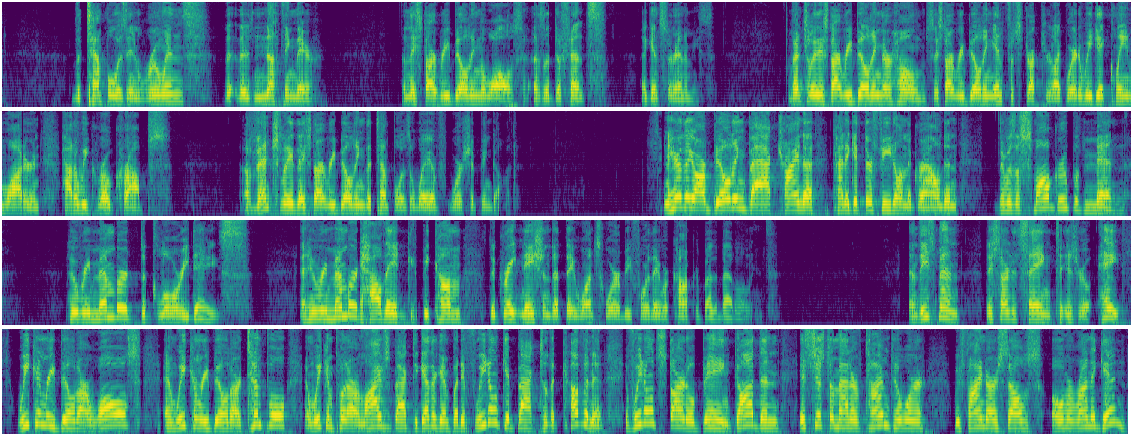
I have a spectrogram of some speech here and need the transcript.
The temple is in ruins. There's nothing there. And they start rebuilding the walls as a defense against their enemies. Eventually, they start rebuilding their homes. They start rebuilding infrastructure, like where do we get clean water and how do we grow crops. Eventually, they start rebuilding the temple as a way of worshiping God. And here they are building back, trying to kind of get their feet on the ground. And there was a small group of men who remembered the glory days and who remembered how they had become the great nation that they once were before they were conquered by the Babylonians. And these men, they started saying to Israel, hey, we can rebuild our walls and we can rebuild our temple and we can put our lives back together again. But if we don't get back to the covenant, if we don't start obeying God, then it's just a matter of time till we're, we find ourselves overrun again.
